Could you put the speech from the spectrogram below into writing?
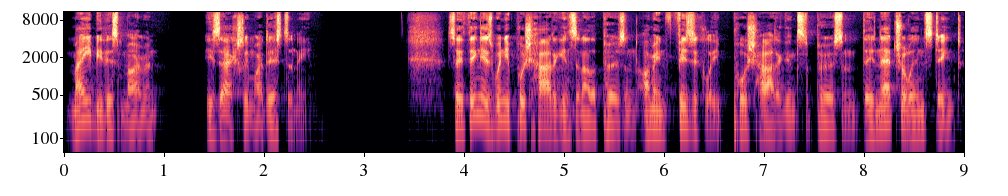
maybe this moment is actually my destiny. So the thing is, when you push hard against another person, I mean physically push hard against a person, their natural instinct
